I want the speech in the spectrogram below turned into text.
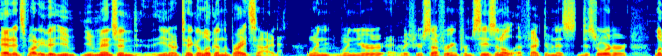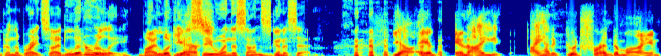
And it's funny that you you mentioned you know take a look on the bright side when when you're if you're suffering from seasonal affectiveness disorder, look on the bright side literally by looking yes. to see when the sun's going to set. yeah, and and I I had a good friend of mine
